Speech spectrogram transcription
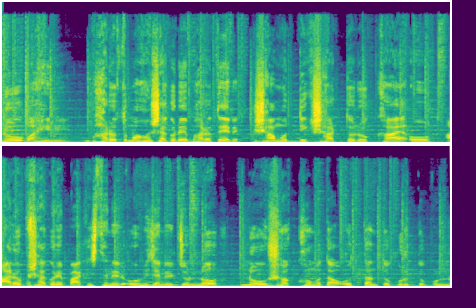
নৌবাহিনী। ভারত মহাসাগরে ভারতের সামুদ্রিক স্বার্থ রক্ষায় ও আরব সাগরে পাকিস্তানের অভিযানের জন্য নৌ সক্ষমতা অত্যন্ত গুরুত্বপূর্ণ।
